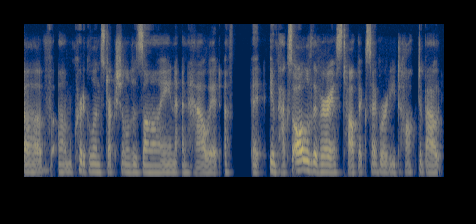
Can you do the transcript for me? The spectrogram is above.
of um, critical instructional design and how it, it impacts all of the various topics I've already talked about.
